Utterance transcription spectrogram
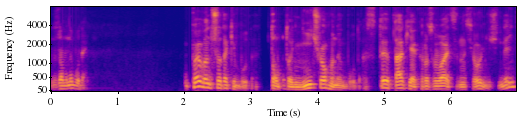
знову не буде. Певен, що так і буде. Тобто нічого не буде. Так як розвивається на сьогоднішній день,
